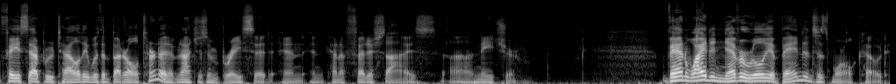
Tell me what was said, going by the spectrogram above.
face that brutality with a better alternative, not just embrace it and and kind of fetishize uh, nature. Van Weyden never really abandons his moral code.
